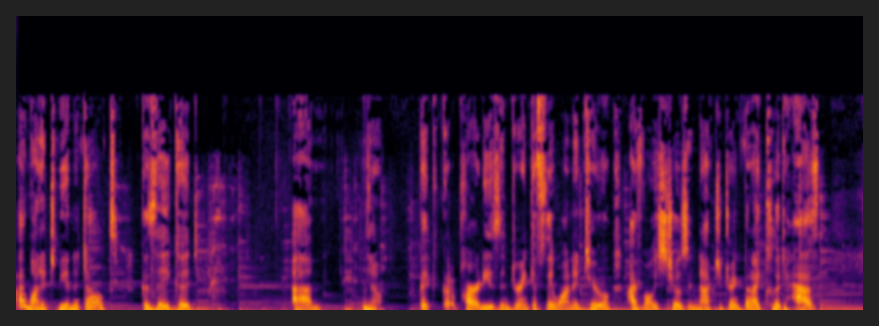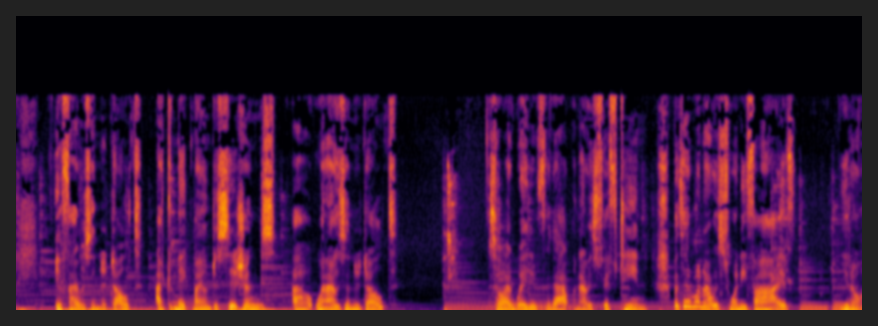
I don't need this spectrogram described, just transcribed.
I wanted to be an adult because they could um, you know, they could go to parties and drink if they wanted to. I've always chosen not to drink, but I could have if I was an adult. I could make my own decisions uh, when I was an adult. So I waited for that when I was 15. But then when I was 25, you know,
